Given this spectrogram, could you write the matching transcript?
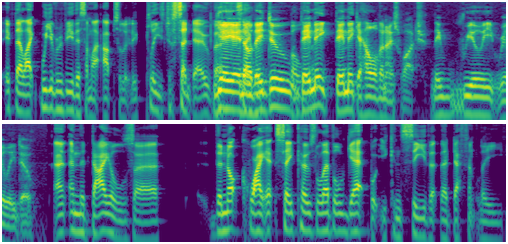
if they're like, will you review this? I'm like, absolutely. Please just send it over. Yeah, yeah, no, they do. Folder. They make they make a hell of a nice watch. They really, really do. And, and the dials, uh, they're not quite at Seiko's level yet, but you can see that they're definitely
